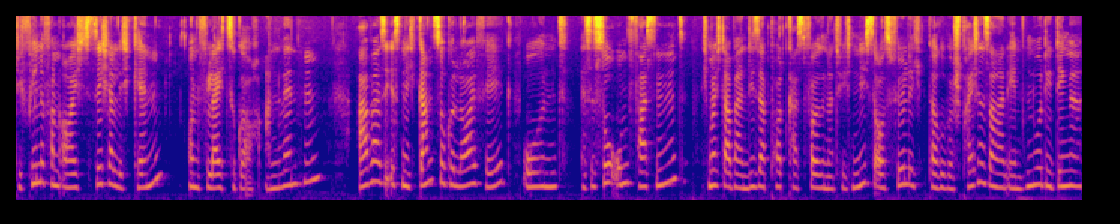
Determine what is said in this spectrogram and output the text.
die viele von euch sicherlich kennen und vielleicht sogar auch anwenden, aber sie ist nicht ganz so geläufig und es ist so umfassend, ich möchte aber in dieser Podcast-Folge natürlich nicht so ausführlich darüber sprechen, sondern eben nur die Dinge,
